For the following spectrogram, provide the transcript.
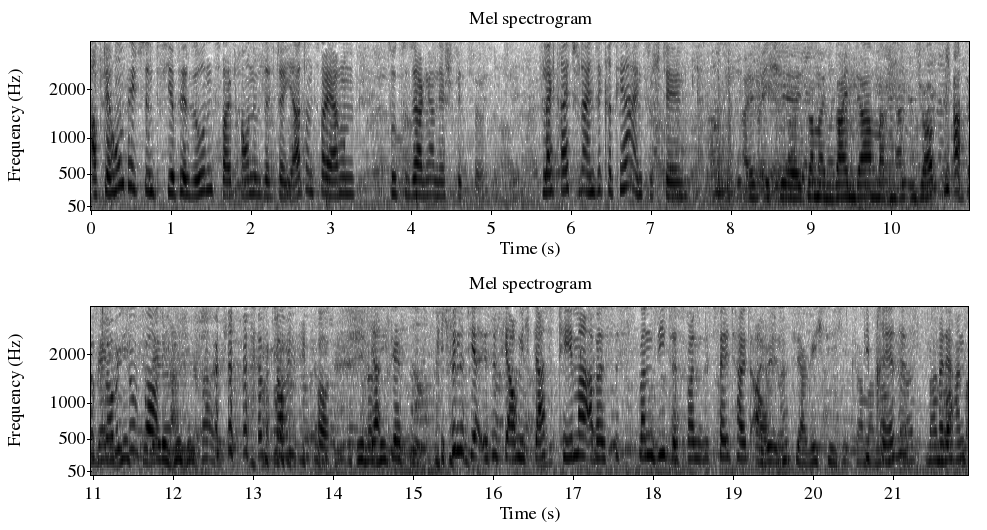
Auf der Homepage sind vier Personen, zwei Frauen im Sekretariat und zwei Herren sozusagen an der Spitze. Vielleicht reicht schon einen Sekretär einzustellen. Also ich äh, sag mal, die beiden Damen machen einen guten Job. Ja, das glaube ich, ich sofort. Ich das glaube ich sofort. Ja, ich finde es ja, es ist ja auch nicht das Thema, aber es ist, man sieht es, man, es fällt halt auf. Also es ne? ist ja richtig. Sag die Präses man, man, bei der Hand.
